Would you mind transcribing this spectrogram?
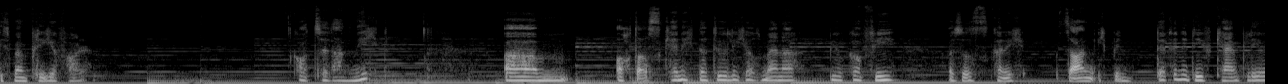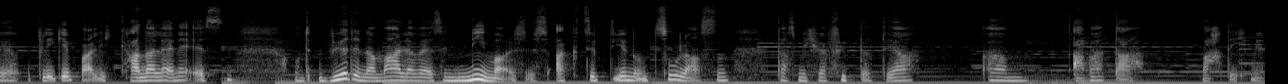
ist man Pflegefall. Gott sei Dank nicht. Ähm, auch das kenne ich natürlich aus meiner Biografie. Also das kann ich sagen, ich bin definitiv kein Pflege, Pflegefall, ich kann alleine essen und würde normalerweise niemals es akzeptieren und zulassen, dass mich wer füttert, ja. Ähm, aber da machte ich mir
